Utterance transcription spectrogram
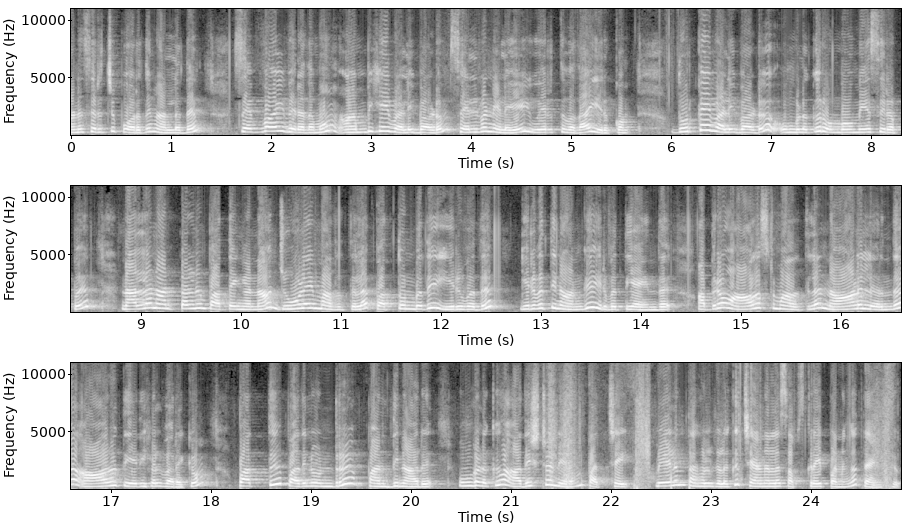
அனுசரிச்சு போறது நல்லது. செவ்வாய் விரதமும் அம்பிகை வழிபாடும் செல்வ நிலையை உயர்த்துவதா இருக்கும். துர்க்கை வழிபாடு உங்களுக்கு ரொம்பவுமே சிறப்பு. நல்ல நாட்கள்னு பார்த்தீங்கன்னா ஜூலை மாதத்துல பத்தொன்பது இருபது இருபத்தி நான்கு இருபத்தி ஐந்து. அப்புறம் ஆகஸ்ட் மாதத்தில் நாலுலேருந்து ஆறு தேதிகள் வரைக்கும் பத்து பதினொன்று பதினாறு. உங்களுக்கு அதிர்ஷ்ட நிறம் பச்சை. மேலும் தகவல்களுக்கு சேனலை சப்ஸ்கிரைப் பண்ணுங்க. தேங்க்யூ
